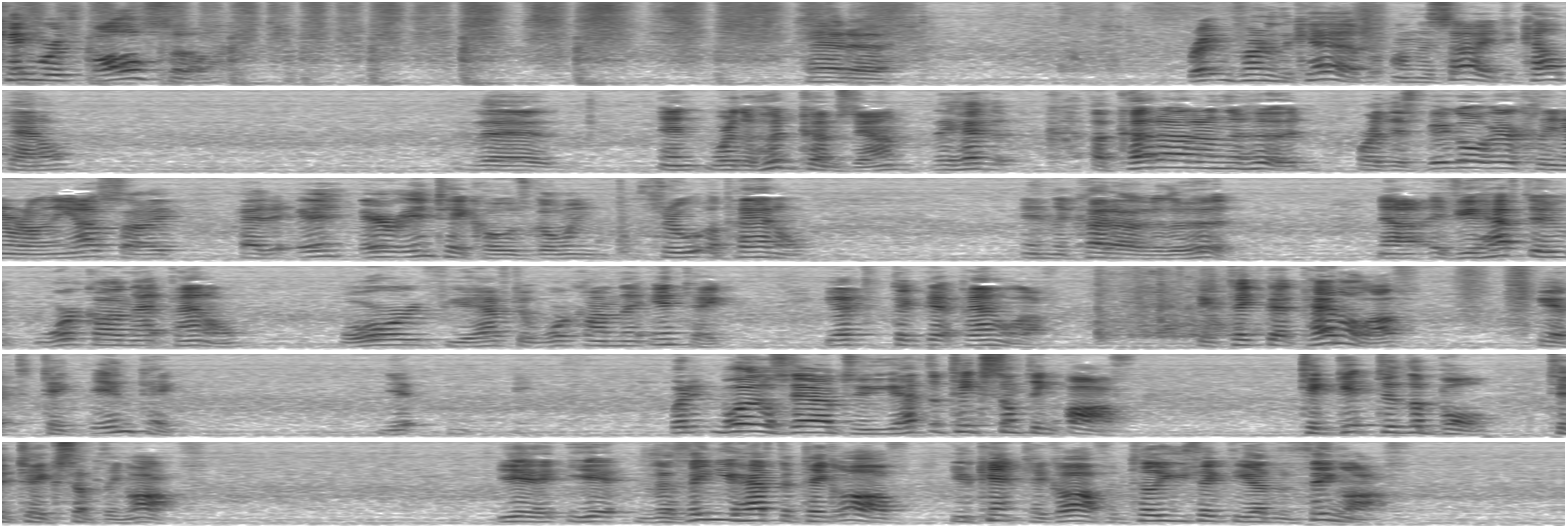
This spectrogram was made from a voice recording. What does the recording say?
Kenworth also had a right in front of the cab on the side, the cowl panel, the and where the hood comes down, they had a cutout on the hood where this big old air cleaner on the outside had an air intake hose going through a panel in the cutout of the hood. Now, if you have to work on that panel or if you have to work on the intake, you have to take that panel off. To take that panel off, you have to take the intake. Yeah. What it boils down to, you have to take something off to get to the bolt to take something off. Yeah, yeah, the thing you have to take off, you can't take off until you take the other thing off.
